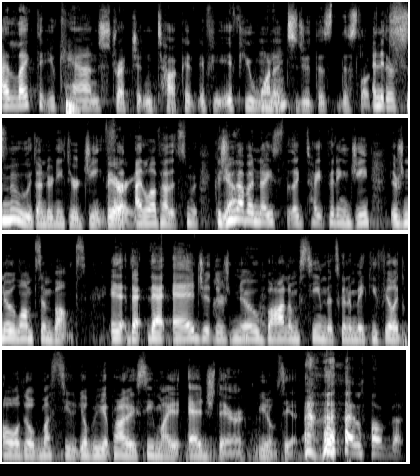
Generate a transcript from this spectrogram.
I like that you can stretch it and tuck it if you if you wanted mm -hmm. to do this this look. And it's smooth underneath your jeans. Very. I love how that's smooth because yeah. you have a nice like tight fitting jean. There's no lumps and bumps. It, that that edge, there's no bottom seam that's going to make you feel like oh they'll must see you'll be probably see my edge there. You don't see it. love that.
